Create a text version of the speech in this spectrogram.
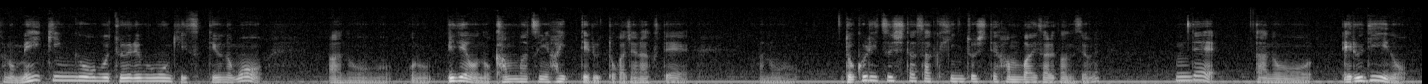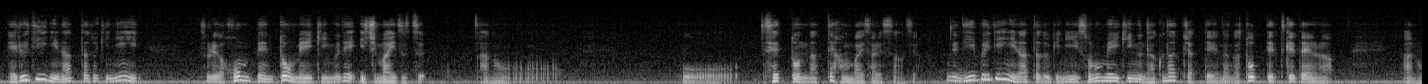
そのメイキング・オブ・12モンキーズっていうのもあのこのビデオの端末に入ってるとかじゃなくてあの独立した作品として販売されたんですよね。であの LD の LD になった時にそれが本編とメイキングで1枚ずつあのこうセットになって販売されてたんですよ。で DVD になった時にそのメイキングなくなっちゃってなんか撮ってつけたようなあの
